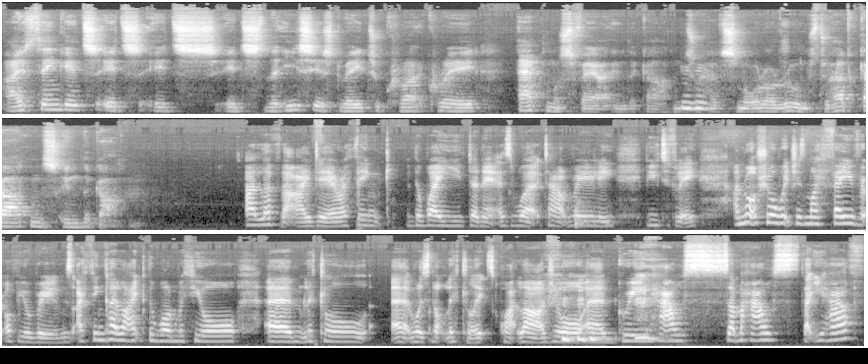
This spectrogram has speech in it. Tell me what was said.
I think it's it's it's it's the easiest way to cre- create atmosphere in the garden mm-hmm. to have smaller rooms to have gardens in the garden. I love that idea. I think the way you've done it has worked out really beautifully. I'm not sure which is my favourite of your rooms. I think I like the one with your um, little, uh, well, it's not little, it's quite large, your uh, greenhouse, summer house that you have.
